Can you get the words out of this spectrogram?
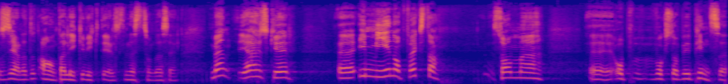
Og så sier han at et annet er like viktig, det neste som deg selv. Men jeg husker i min oppvekst, da, som eh, eh opp, vokste opp i pinse,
